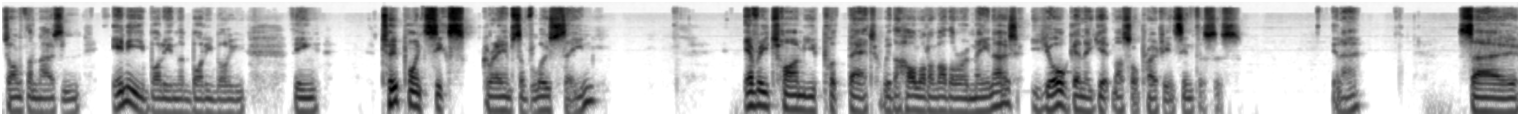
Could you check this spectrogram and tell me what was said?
Jonathan knows, and anybody in the bodybuilding thing, two point six grams of leucine every time you put that with a whole lot of other aminos, you're going to get muscle protein synthesis you know. So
